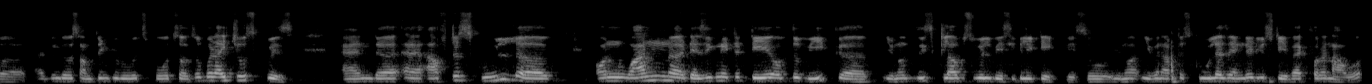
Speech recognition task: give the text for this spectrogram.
I think there was something to do with sports also, but I chose quiz. And after school, on one uh, designated day of the week, uh, you know, these clubs will basically take place. So, you know, even after school has ended, you stay back for an hour.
